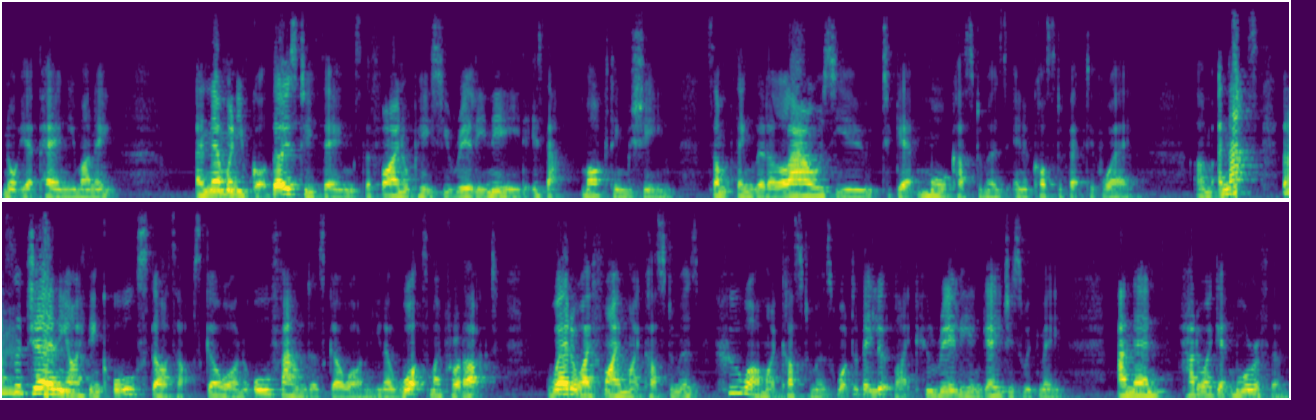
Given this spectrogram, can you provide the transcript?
not yet paying you money. And then when you've got those two things, the final piece you really need is that marketing machine, something that allows you to get more customers in a cost-effective way. Um, and that's that's the journey I think all startups go on, all founders go on. You know, what's my product? Where do I find my customers? Who are my customers? What do they look like? Who really engages with me? And then how do I get more of them?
